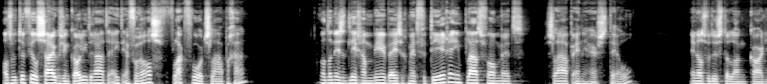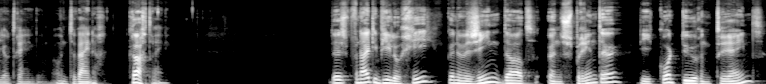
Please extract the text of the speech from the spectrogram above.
Als we te veel suikers en koolhydraten eten en vooral vlak voor het slapen gaan. Want dan is het lichaam meer bezig met verteren in plaats van met slaap en herstel. En als we dus te lang cardio-training doen en te weinig krachttraining. Dus vanuit die biologie kunnen we zien dat een sprinter die kortdurend traint,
